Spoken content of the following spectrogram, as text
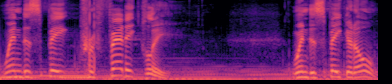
when to speak prophetically, when to speak at all.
